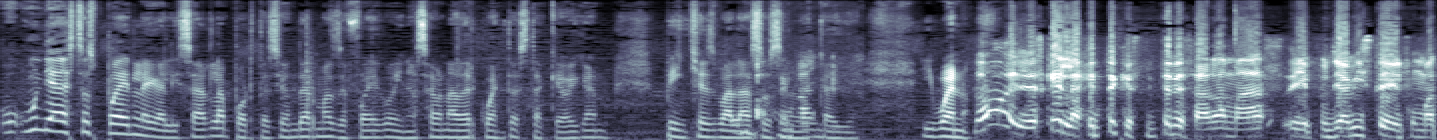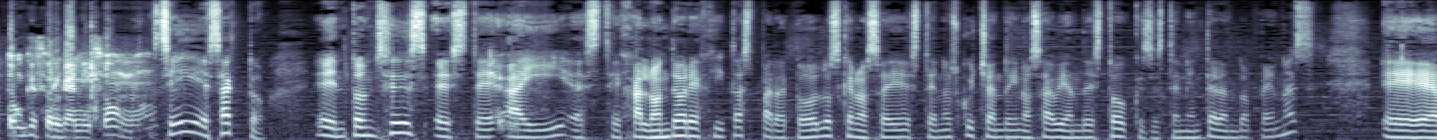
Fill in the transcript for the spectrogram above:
un día de estos pueden legalizar la aportación de armas de fuego y no se van a dar cuenta hasta que oigan pinches balazos en la calle. Y bueno. No, es que la gente que está interesada más, eh, pues ya viste el fumatón que se organizó, ¿no? Sí, exacto. Entonces, este, ahí, este, jalón de orejitas para todos los que nos estén escuchando y no sabían de esto, que se estén enterando apenas. Eh,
